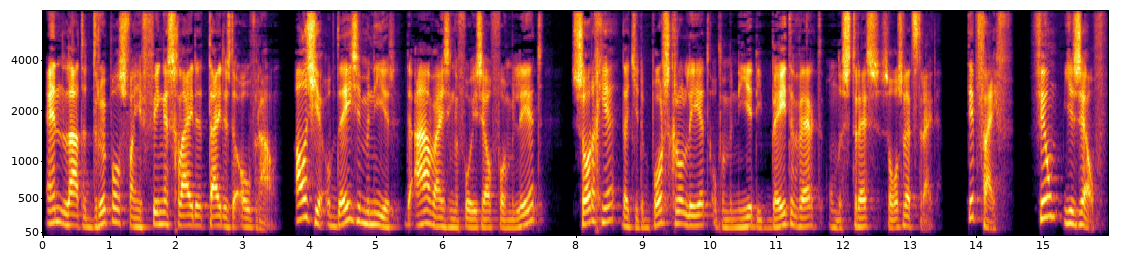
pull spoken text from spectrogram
en laat de druppels van je vingers glijden tijdens de overhaal. Als je op deze manier de aanwijzingen voor jezelf formuleert, Zorg je dat je de borstcrawl leert op een manier die beter werkt onder stress, zoals wedstrijden. Tip 5. Film jezelf.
